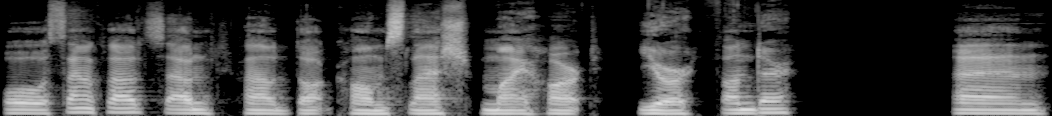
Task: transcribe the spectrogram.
or SoundCloud, soundcloud.com slash myheartyourthunder. Um,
